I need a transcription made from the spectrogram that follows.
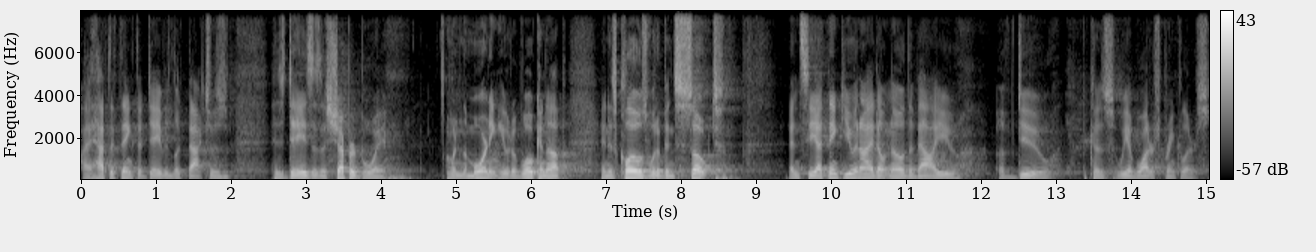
I have to think that David looked back to his, his days as a shepherd boy when in the morning he would have woken up and his clothes would have been soaked. And see, I think you and I don't know the value of dew because we have water sprinklers.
